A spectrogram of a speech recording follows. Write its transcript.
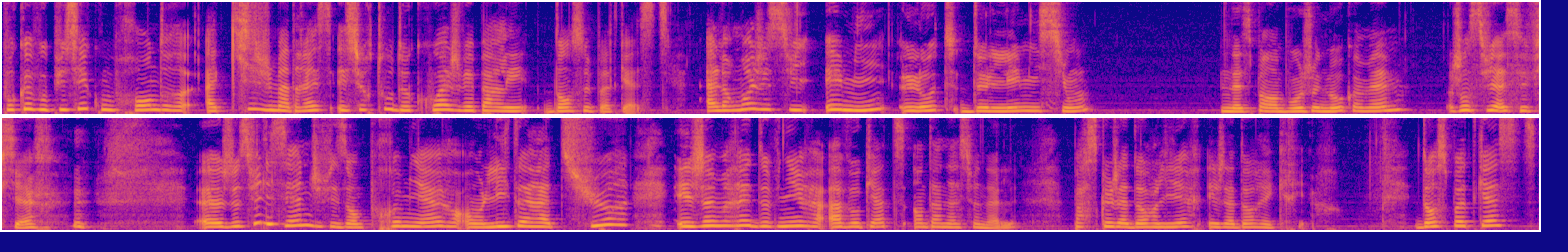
pour que vous puissiez comprendre à qui je m'adresse et surtout de quoi je vais parler dans ce podcast. Alors moi je suis Amy, l'hôte de l'émission. N'est-ce pas un bon jeu de mots quand même? J'en suis assez fière. Euh, je suis lycéenne, je suis en première en littérature et j'aimerais devenir avocate internationale parce que j'adore lire et j'adore écrire. Dans ce podcast,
